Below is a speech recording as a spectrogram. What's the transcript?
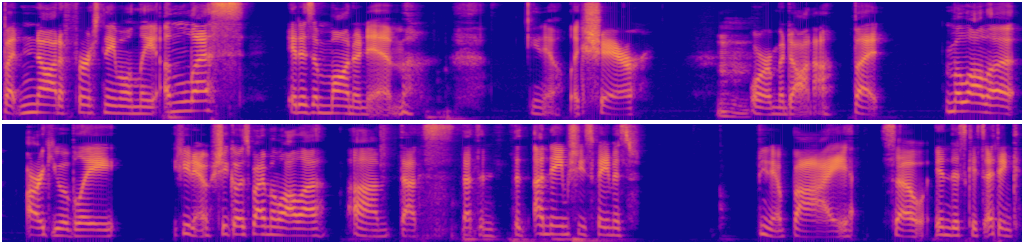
but not a first name only, unless it is a mononym. You know, like Cher Mhm. or Madonna. But Malala, arguably, you know, she goes by Malala. Um, that's that's an, a name she's famous, you know, by. So in this case, I think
